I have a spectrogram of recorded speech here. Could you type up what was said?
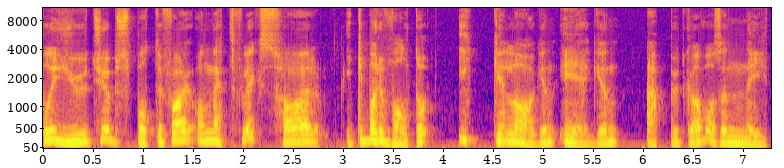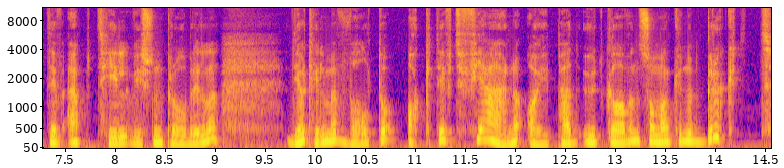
Både YouTube, Spotify og Netflix har ikke bare valgt å ikke lage en egen app-utgave, altså en native app til Vision Pro-brillene. De har til og med valgt å aktivt fjerne iPad-utgaven som man kunne brukt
